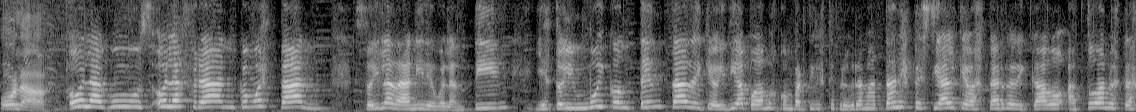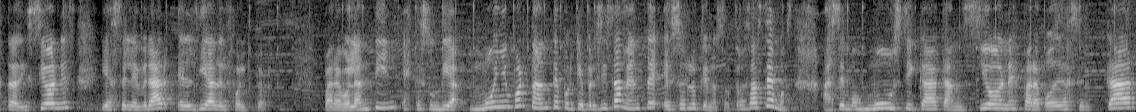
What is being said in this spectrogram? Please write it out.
Hola. Hola Gus, hola Fran, ¿cómo están? Soy la Dani de Volantín y estoy muy contenta de que hoy día podamos compartir este programa tan especial que va a estar dedicado a todas nuestras tradiciones y a celebrar el Día del Folclore. Para Volantín, este es un día muy importante porque precisamente eso es lo que nosotros hacemos. Hacemos música, canciones para poder acercar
